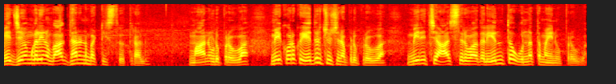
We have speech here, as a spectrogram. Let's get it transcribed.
మీ జీవం కలిగిన వాగ్దానాన్ని బట్టి స్తోత్రాలు. మానవుడు ప్రవ్వ మీ కొరకు ఎదురు చూసినప్పుడు ప్రవ్వ మీరిచ్చే ఆశీర్వాదాలు ఎంతో ఉన్నతమైనవి ప్రవ్వ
